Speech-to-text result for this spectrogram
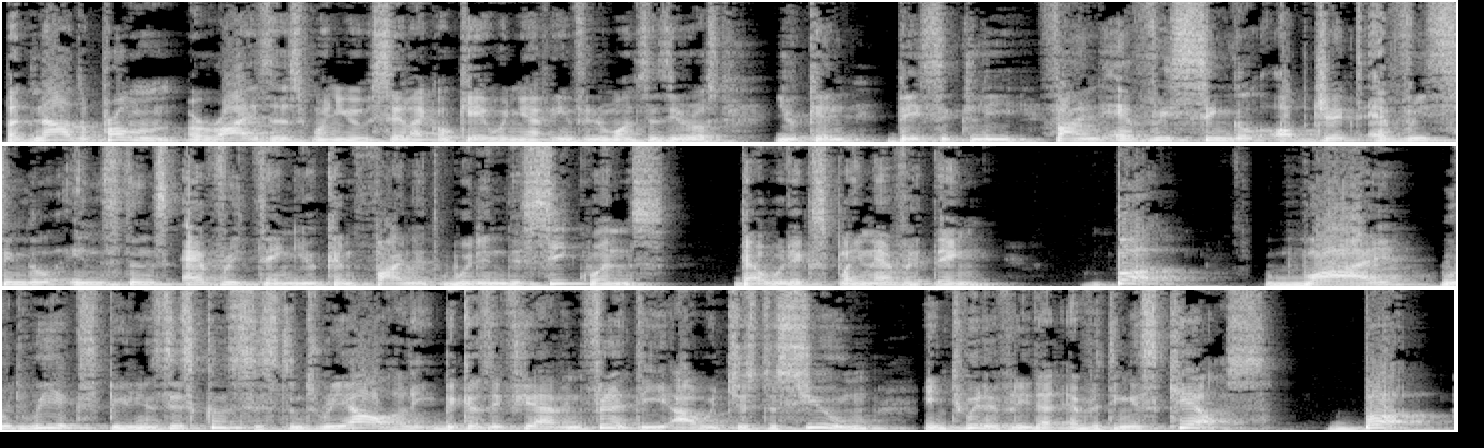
But now the problem arises when you say like, okay, when you have infinite ones and zeros, you can basically find every single object, every single instance, everything. You can find it within the sequence that would explain everything. But why would we experience this consistent reality? Because if you have infinity, I would just assume intuitively that everything is chaos. But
